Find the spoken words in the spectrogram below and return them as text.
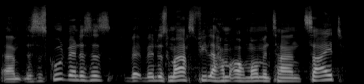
ähm, das ist gut, wenn, das ist, wenn du es machst. Viele haben auch momentan Zeit,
